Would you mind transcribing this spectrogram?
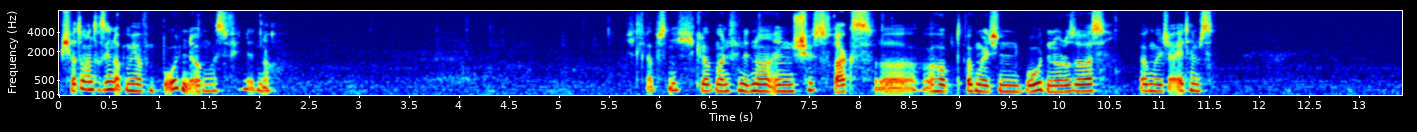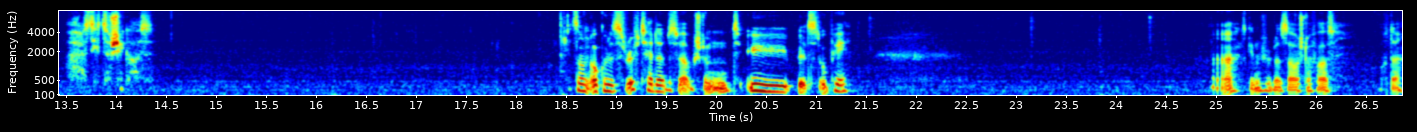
Ich würde mal interessieren, ob man hier auf dem Boden irgendwas findet noch. Ich glaube es nicht. Ich glaube, man findet nur in Schiffswracks oder überhaupt irgendwelchen Boden oder sowas. Irgendwelche Items. Ah, das sieht so schick aus. Ich jetzt noch ein Oculus Rift hätte, das wäre bestimmt übelst OP. Ah, jetzt geht mir schon wieder Sauerstoff aus. Auch da.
